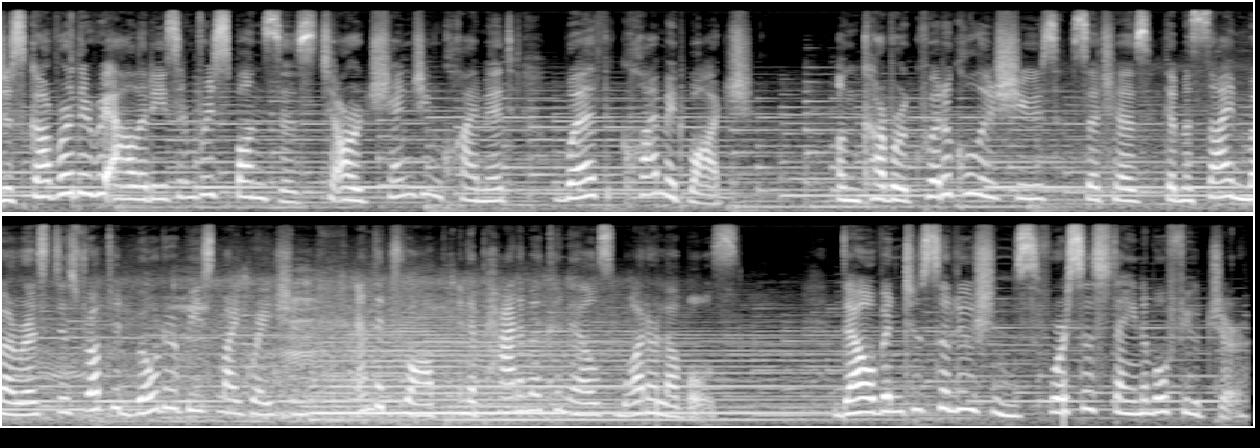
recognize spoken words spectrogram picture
Discover the realities and responses to our changing climate with Climate Watch uncover critical issues such as the Masai Mara's disrupted wildebeest migration and the drop in the Panama Canal's water levels. Delve into solutions for a sustainable future.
